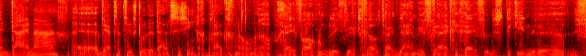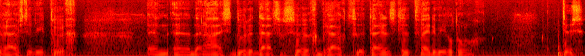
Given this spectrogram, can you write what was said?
En daarna eh, werd het dus door de Duitsers in gebruik genomen. Nou, op een gegeven ogenblik werd Grootkijkduin weer vrijgegeven. Dus de kinderen die verhuisden weer terug. En eh, daarna is het door de Duitsers eh, gebruikt tijdens de Tweede Wereldoorlog. Dus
